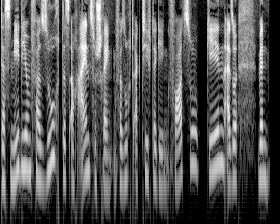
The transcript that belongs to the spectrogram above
das Medium versucht, das auch einzuschränken, versucht aktiv dagegen vorzugehen. Also wenn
